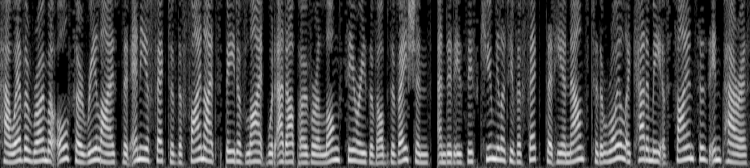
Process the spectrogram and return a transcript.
However Romer also realized that any effect of the finite speed of light would add up over a long series of observations, and it is this cumulative effect that he announced to the Royal Academy of Sciences in Paris.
